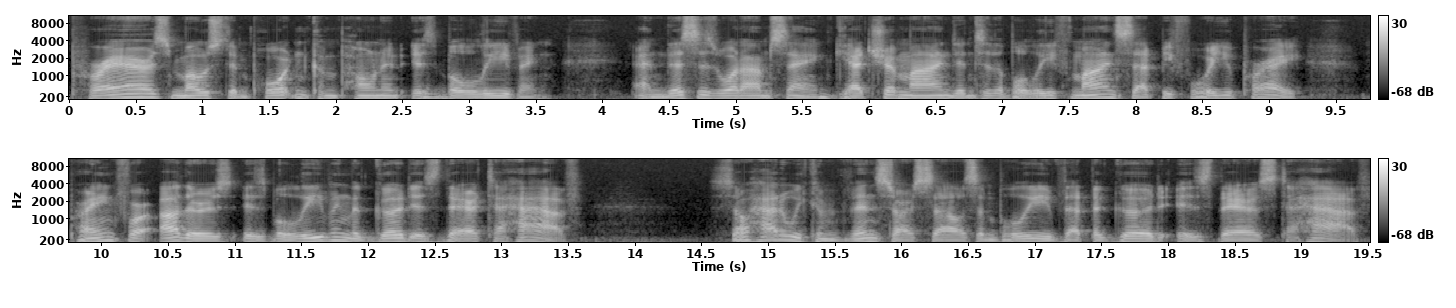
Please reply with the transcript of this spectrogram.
Prayer's most important component is believing. And this is what I'm saying get your mind into the belief mindset before you pray. Praying for others is believing the good is there to have. So, how do we convince ourselves and believe that the good is theirs to have?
